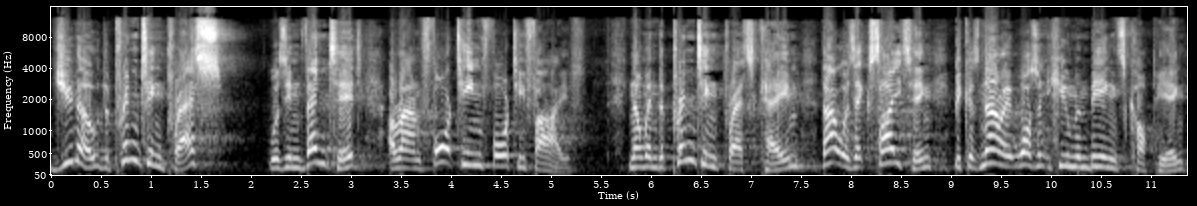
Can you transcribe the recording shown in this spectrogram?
Do you know the printing press was invented around 1445? Now, when the printing press came, that was exciting because now it wasn't human beings copying.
